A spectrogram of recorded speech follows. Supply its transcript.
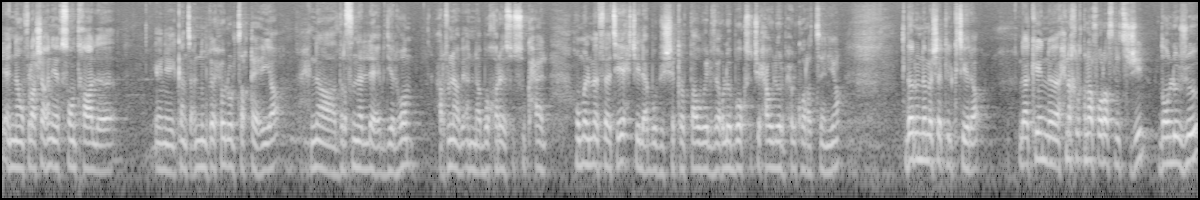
لأنهم في la charnière centrale يعني كانت عندهم غير حلول ترقيعية. حنا درسنا اللعب ديالهم عرفنا بأن بوخريس وسكحال هما المفاتيح تيلعبوا بالشكل الطويل vers le box وتيحاولوا يربحوا الكرة الثانية. داروا لنا مشاكل كثيرة. لكن حنا خلقنا فرص للتسجيل. dans le jeu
